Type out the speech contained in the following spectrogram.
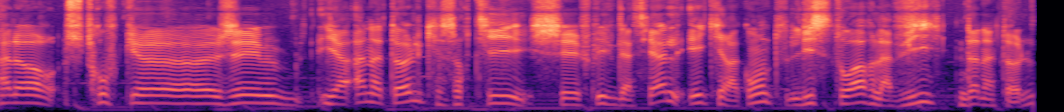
Alors, je trouve que j'ai. Il y a Anatole qui est sorti chez Fluide Glacial et qui raconte l'histoire, la vie d'Anatole.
